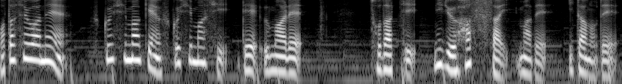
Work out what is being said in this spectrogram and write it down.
私はね福島県福島市で生まれ育ち28歳までいたので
